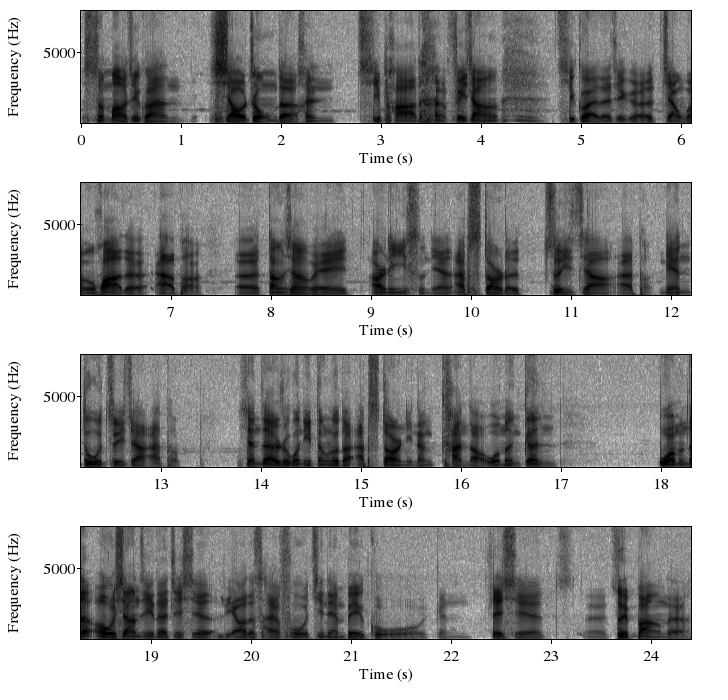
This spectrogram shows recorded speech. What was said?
榫卯这款小众的、很奇葩的、非常奇怪的这个讲文化的 App，呃，当选为二零一四年 App Store 的最佳 App，年度最佳 App。现在，如果你登录到 App Store，你能看到我们跟。我们的偶像级的这些里奥的财富纪念碑谷跟这些呃最棒的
